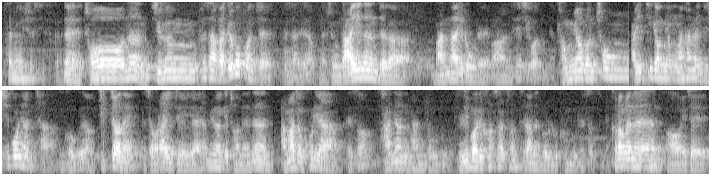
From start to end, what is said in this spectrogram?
설명해 주실 수 있을까요? 네, 저는 지금 회사가 일곱 번째 회사예요. 네. 지금 나이는 제가 만 나이로 올해 43이거든요. 경력은 총 IT 경력만 하면 이제 15년 차인 거고요. 직전에 이제 어라이즈 AI 합류하기 전에는 아마존 코리아에서 4년 반 정도 딜리버리 컨설턴트라는 롤로 근무를 했었습니다. 그러면은 어 이제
